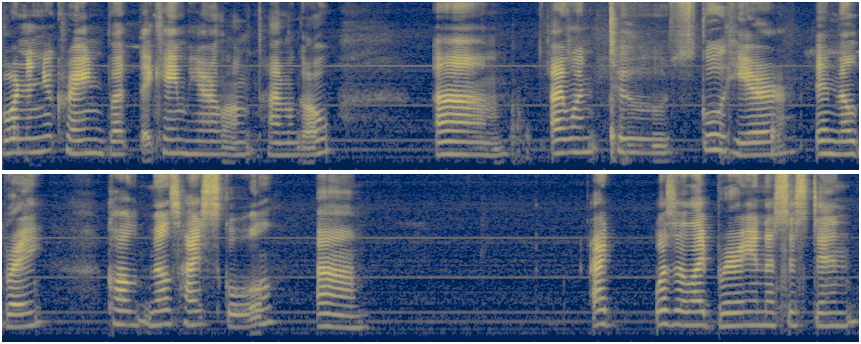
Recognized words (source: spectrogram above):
born in Ukraine, but they came here a long time ago. Um, I went to school here in Millbrae called Mills High School. Um, I was a librarian assistant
